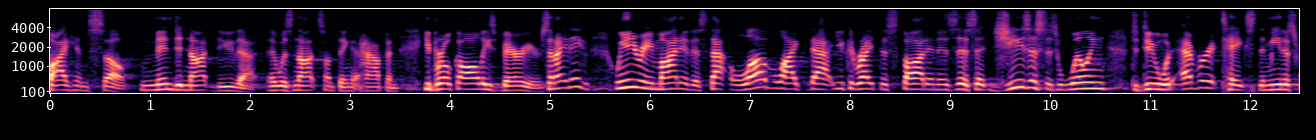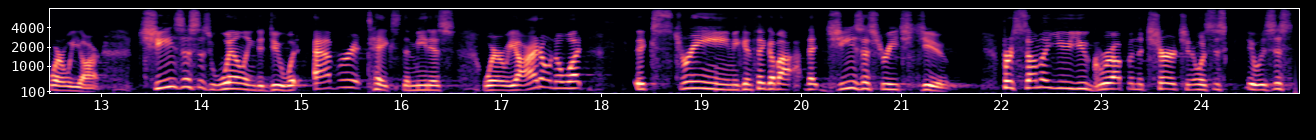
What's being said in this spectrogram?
by himself. Men did not do that. It was not something that happened. He broke all these barriers. And I think we need to remind of this that love like that, you could write this thought in is this that Jesus is willing willing to do whatever it takes to meet us where we are. Jesus is willing to do whatever it takes to meet us where we are. I don't know what extreme you can think about that Jesus reached you. For some of you, you grew up in the church and it was just, it was just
